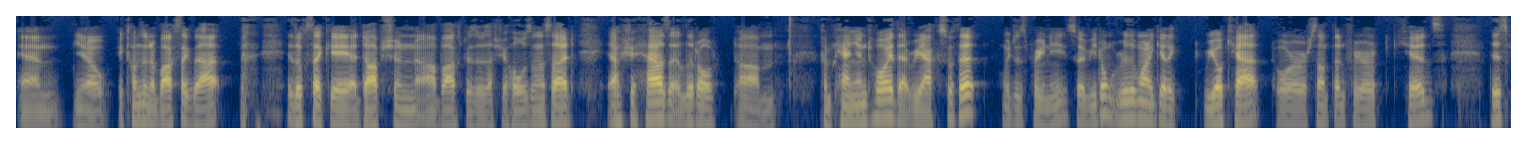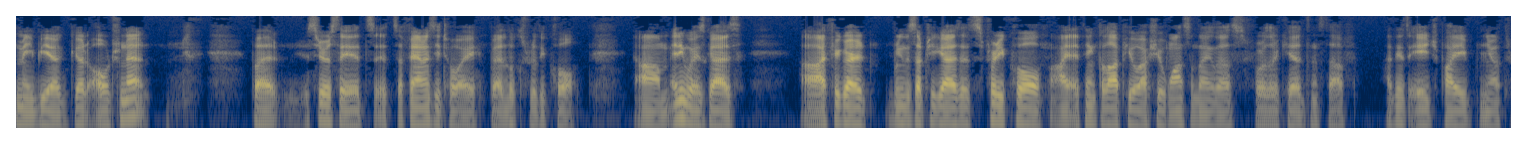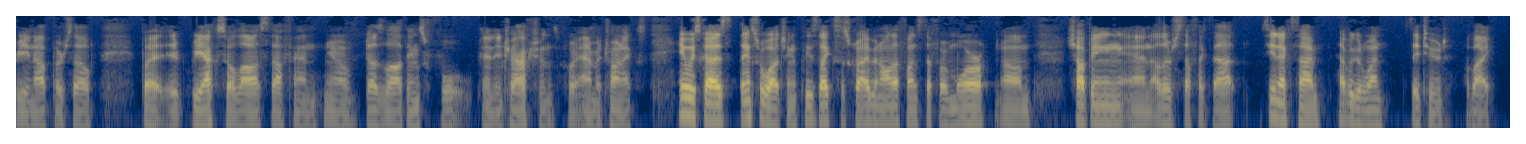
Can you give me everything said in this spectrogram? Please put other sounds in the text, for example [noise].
And you know, it comes in a box like that. [laughs] it looks like a adoption uh, box because there's actually holes on the side. It actually has a little um, companion toy that reacts with it, which is pretty neat. So if you don't really want to get a real cat or something for your kids, this may be a good alternate. But seriously, it's it's a fantasy toy, but it looks really cool. Um, anyways, guys, uh, I figured I'd bring this up to you guys. It's pretty cool. I, I, think a lot of people actually want something like this for their kids and stuff. I think it's age probably you know three and up or so, but it reacts to a lot of stuff and you know does a lot of things for and interactions for animatronics. Anyways, guys, thanks for watching. Please like, subscribe, and all that fun stuff for more um, shopping and other stuff like that. See you next time. Have a good one. Stay tuned. Bye bye.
